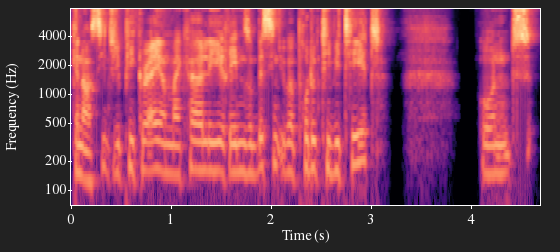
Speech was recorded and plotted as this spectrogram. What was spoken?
genau, CGP Grey und Mike Hurley reden so ein bisschen über Produktivität und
